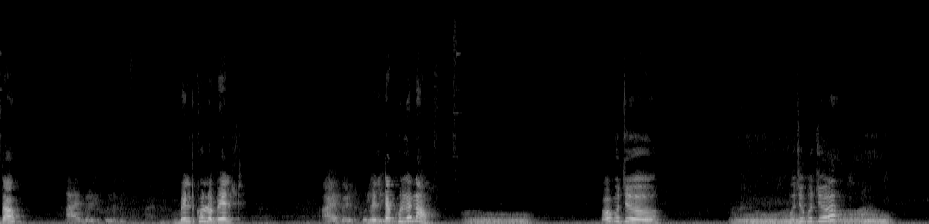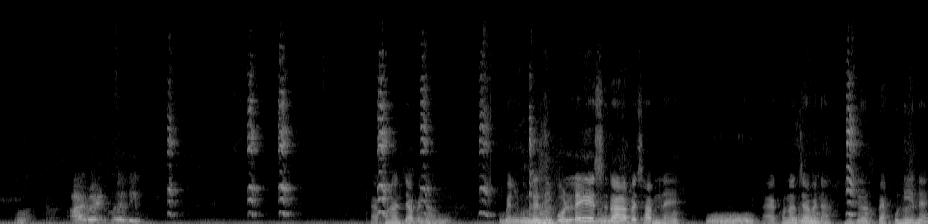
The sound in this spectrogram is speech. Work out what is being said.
দাও। বেল্ট খুলে দে। বেল্ট খোলো বেল্ট। আয় বেল্ট খুলে বেল্টটা খুলে নাও। ও পুজো। পুজো পুজো। বেল্ট খুলে দি। এখন আর যাবে না। বেল্ট খুলে দিই বললেই এসে দাঁড়াবে সামনে। এখন আর যাবে না। যদি ওর প্যাকু নিয়ে নে।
